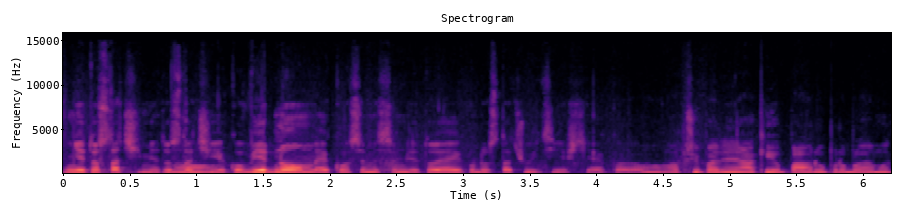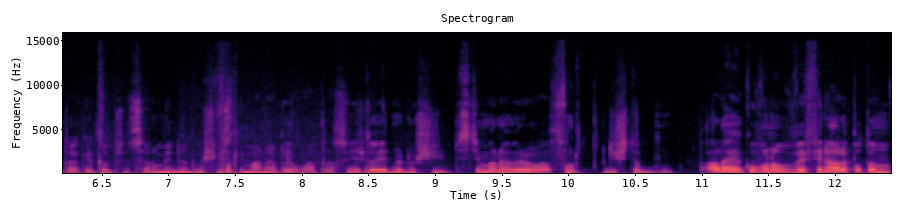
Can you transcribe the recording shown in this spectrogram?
mě, to stačí, mě to no. stačí. Jako v jednom, jako si myslím, že to je jako dostačující dostačující ještě. Jako, jo. No, a v případě nějakého pádu problému, tak je to přece jenom jednodušší s tím manevrovat. Asi, je že? to jednodušší s tím manevrovat. Furt, když to, ale jako ono ve finále potom,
